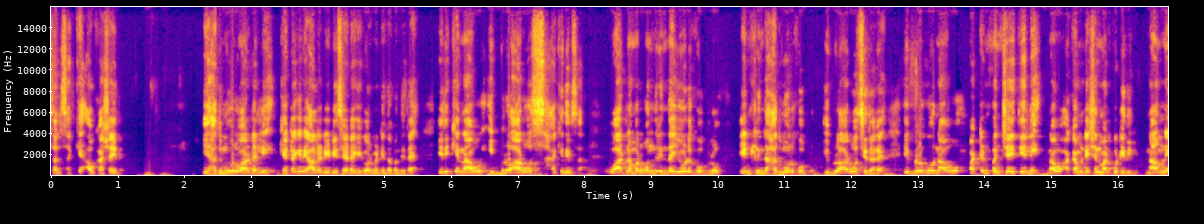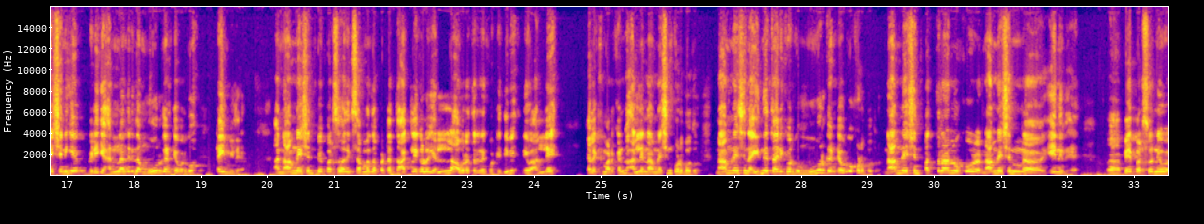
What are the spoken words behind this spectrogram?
ಸಲ್ಲಿಸಕ್ಕೆ ಅವಕಾಶ ಇದೆ. ಈ ಹದಿಮೂರು ವಾರ್ಡಲ್ಲಿ ಕೆಟಗರಿ ಆಲ್ರೆಡಿ ಡಿಸೈಡ್ ಆಗಿ ಗೌರ್ಮೆಂಟಿಂದ ಬಂದಿದೆ. ಇದಕ್ಕೆ ನಾವು ಇಬ್ರು ಆರ್ ಓಸ್ ಹಾಕಿದೀವಿ ಸರ್. ವಾರ್ಡ್ ನಂಬರ್ ಒಂದರಿಂದ ಏಳಕ್ಕೆ ಒಬ್ರು, ಎಂಟರಿಂದ ಹದಿಮೂರಕ್ಕೆ ಒಬ್ರು. ಇಬ್ರು ಆರ್ ಓಸ್ ಇದ್ದಾರೆ ಇಬ್ರಿಗೂ ನಾವು ಪಟ್ಟಣ ಪಂಚಾಯಿತಿಯಲ್ಲಿ ನಾವು ಅಕಾಮಿಡೇಷನ್ ಮಾಡಿಕೊಟ್ಟಿದ್ದೀವಿ ನಾಮಿನೇಷನ್ಗೆ ಬೆಳಿಗ್ಗೆ ಹನ್ನೊಂದರಿಂದ ಮೂರು ಗಂಟೆವರೆಗೂ ಟೈಮ್ ಇದೆ. ಆ ನಾಮಿನೇಷನ್ ಪೇಪರ್ಸು ಅದಕ್ಕೆ ಸಂಬಂಧಪಟ್ಟ ದಾಖಲೆಗಳು ಎಲ್ಲ ಅವ್ರ ಹತ್ರನೇ ಕೊಟ್ಟಿದ್ದೀವಿ. ನೀವು ಅಲ್ಲೇ ಕಲೆಕ್ಟ್ ಮಾಡ್ಕೊಂಡು ಅಲ್ಲೇ ನಾಮಿನೇಷನ್ ಕೊಡ್ಬೋದು. ನಾಮಿನೇಷನ್ ಐದನೇ ತಾರೀಕುವರೆಗೂ ಮೂರು ಗಂಟೆವರೆಗೂ ಕೊಡ್ಬೋದು. ನಾಮಿನೇಷನ್ ಪತ್ರನೂ ಕೂಡ ನಾಮಿನೇಷನ್ ಏನಿದೆ ಪೇಪರ್ಸ್ ನೀವು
